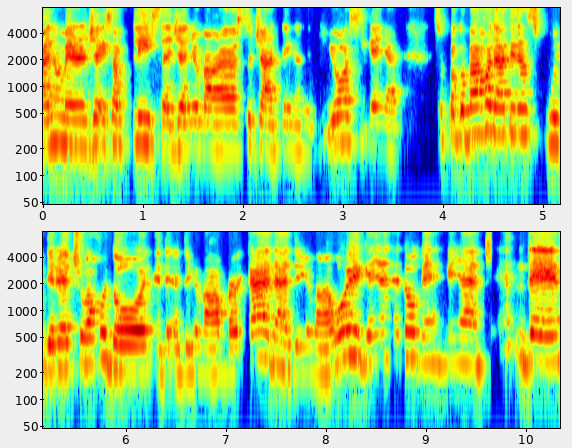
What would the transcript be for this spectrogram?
ano, meron dyan isang place na dyan yung mga estudyante ng Yossi, ganyan. So pagbaba ko dati ng school, diretso ako doon, and then andun yung mga barkada, andun yung mga, uy, ganyan, ito, ganyan, ganyan. And then,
